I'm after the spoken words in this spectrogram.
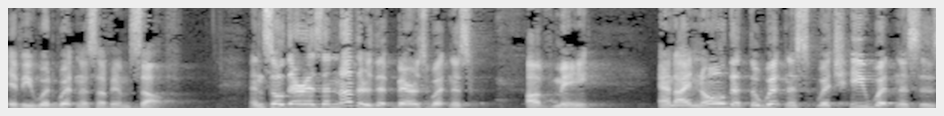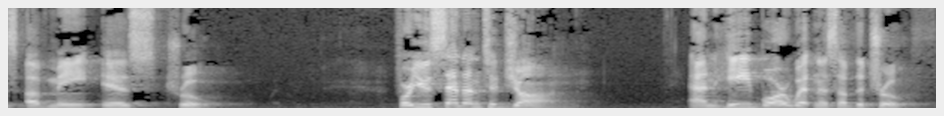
if he would witness of himself. And so there is another that bears witness of me, and I know that the witness which he witnesses of me is true. For you sent unto John, and he bore witness of the truth.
